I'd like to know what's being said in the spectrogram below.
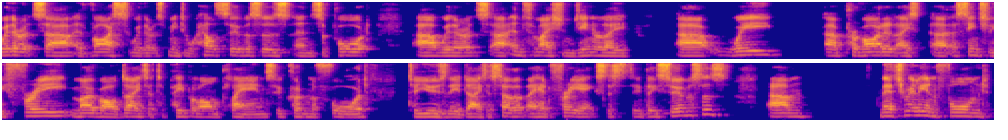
whether it's uh, advice, whether it's mental health services and support, uh, whether it's uh, information generally. Uh, we uh, provided a, uh, essentially free mobile data to people on plans who couldn't afford to use their data so that they had free access to these services. Um, that's really informed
